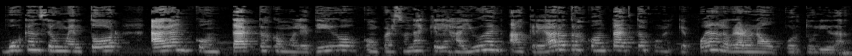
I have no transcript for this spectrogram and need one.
búsquense un mentor, hagan contactos, como les digo, con personas que les ayuden a crear otros contactos con el que puedan lograr una oportunidad.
